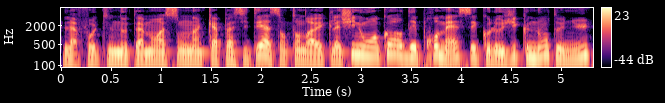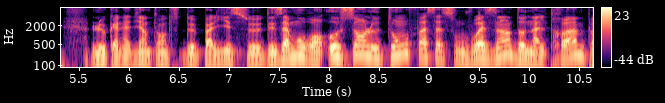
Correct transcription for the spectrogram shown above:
la faute notamment à son incapacité à s'entendre avec la Chine ou encore des promesses écologiques non tenues. Le Canadien tente de pallier ce désamour en haussant le ton face à son voisin Donald Trump,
